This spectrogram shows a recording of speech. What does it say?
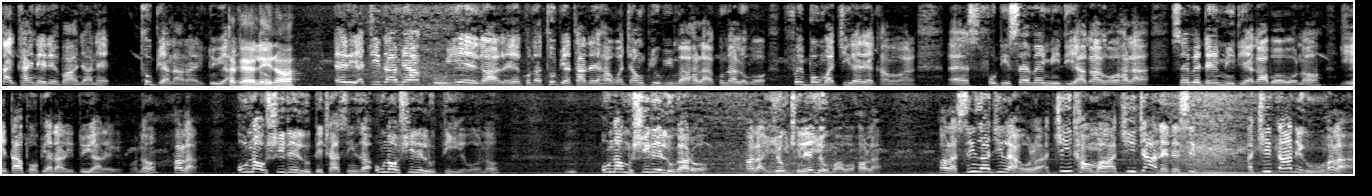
တိုက်ခိုင်းနေတယ်ဘာညာနဲ့ထုတ်ပြန်လာတာတွေတွေ့ရတယ်တကယ်လေးနော်အဲ့ဒီအကြည့်သားများကိုရဲ့ကလည်းခုနထုတ်ပြန်ထားတဲ့ဟာကအကြောင်းပြုပြီးမှဟာလာခုနလိုပေါ့ Facebook မှာကြည့်လိုက်တဲ့အခါမှာအဲ47 media ကရောဟာလာ7 day media ကဘောပေါ့နော်ရေးသားပေါ်ပြတာတွေတွေ့ရတယ်ပေါ့နော်ဟုတ်လားအုံနောက်ရှိတဲ့လူတေချာစဉ်းစားအုံနောက်ရှိတဲ့လူတည်ရပေါ့နော်အုံနောက်မရှိတဲ့လူကတော့ဟာလာယုံချင်လဲယုံပါပေါ့ဟုတ်လားဟုတ်လားစဉ်းစားကြည့်လိုက်ဟုတ်လားအကြည့်ထောင်မှာအကြည့်ကြနေတဲ့စိတ်အကြည့်သားတွေကိုဟုတ်လား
